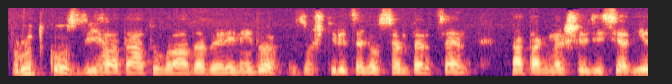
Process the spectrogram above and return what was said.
Prudko zdvihla táto vláda verejný dlh zo 48% na takmer 61%.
